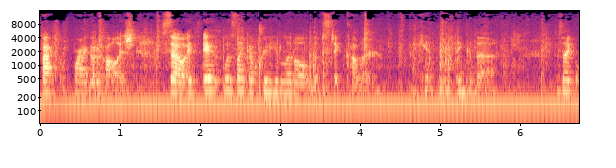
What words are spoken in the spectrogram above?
back where I go to college. So it it was like a pretty little lipstick color. I can't think of the. it's like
